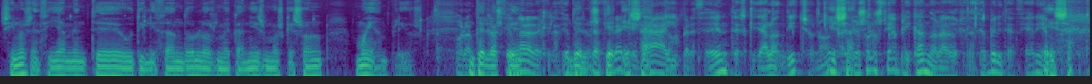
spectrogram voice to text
sino sencillamente utilizando los mecanismos que son muy amplios. Por de los que, de la legislación de los que, penitenciaria que, ya hay precedentes, que ya lo han dicho, ¿no? Exacto. yo solo estoy aplicando la legislación penitenciaria. exacto,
